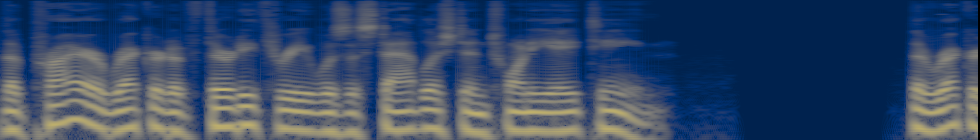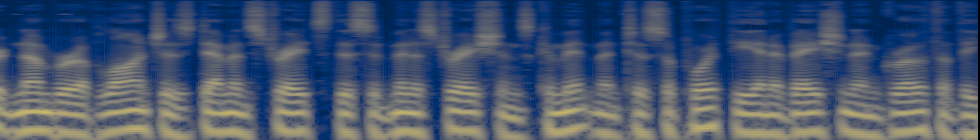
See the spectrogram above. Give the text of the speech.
The prior record of 33 was established in 2018. The record number of launches demonstrates this administration's commitment to support the innovation and growth of the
